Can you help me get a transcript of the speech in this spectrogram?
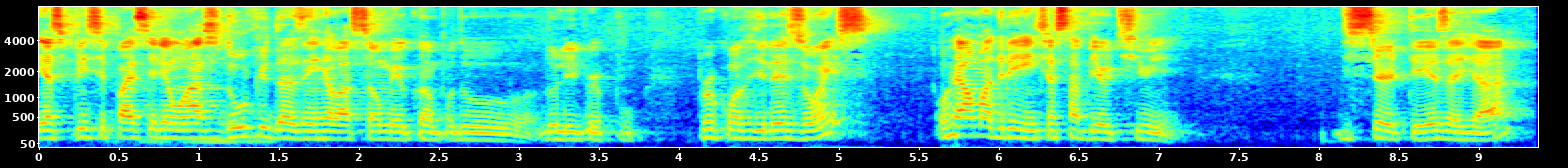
E as principais seriam as dúvidas em relação ao meio-campo do, do Liverpool por conta de lesões. O Real Madrid, a gente já sabia o time de certeza já.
